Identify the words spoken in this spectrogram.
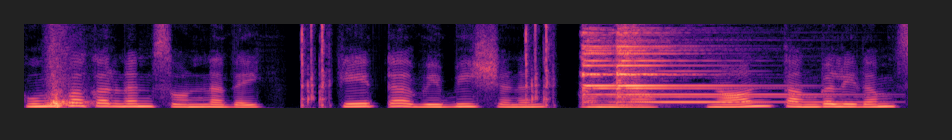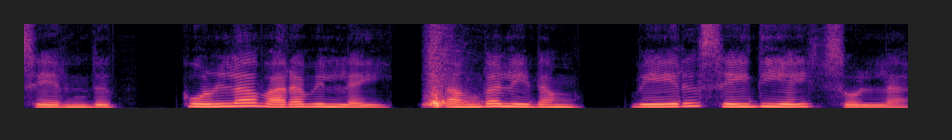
கும்பகர்ணன் சொன்னதை கேட்ட விபீஷணன் அண்ணா நான் தங்களிடம் சேர்ந்து கொல்ல வரவில்லை. தங்களிடம் வேறு செய்தியை சொல்ல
